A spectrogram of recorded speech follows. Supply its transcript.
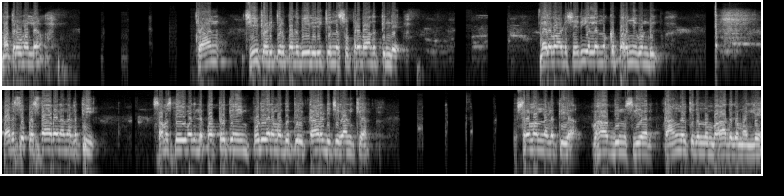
മാത്രവുമല്ല താൻ ചീഫ് എഡിറ്റർ പദവിയിൽ ഇരിക്കുന്ന സുപ്രഭാതത്തിന്റെ നിലപാട് ശരിയല്ലെന്നൊക്കെ പറഞ്ഞുകൊണ്ട് പരസ്യ പ്രസ്താവന നടത്തി സമസ്തയും അതിന്റെ പത്രത്തിനെയും പൊതുജന മധ്യത്തിൽ താറടിച്ചു കാണിക്കാൻ ശ്രമം നടത്തിയ വഹാബ്ദീൻ മുസ്ലിയാർ താങ്കൾക്കിതൊന്നും ബാധകമല്ലേ?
